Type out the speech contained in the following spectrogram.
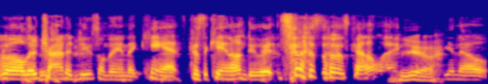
well, they're trying to do something and they can't because they can't undo it. So, so it's kind of like, yeah, you know,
